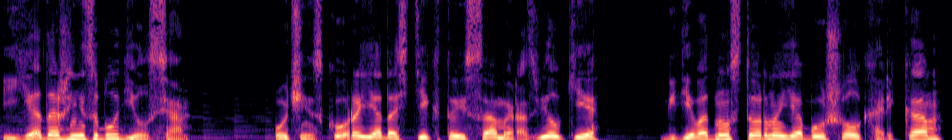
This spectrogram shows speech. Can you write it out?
и я даже не заблудился. Очень скоро я достиг той самой развилки, где в одну сторону я бы ушел к хорькам,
